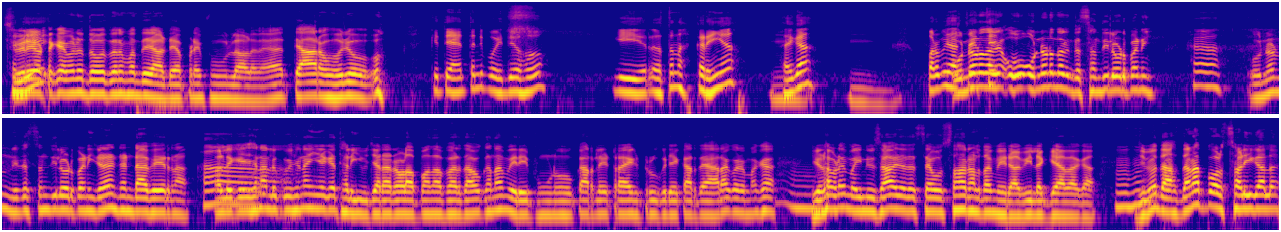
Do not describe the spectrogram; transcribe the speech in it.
ਸਵੇਰੇ ਉੱਠ ਕੇ ਮੈਨੂੰ ਦੋ ਤਿੰਨ ਬੰਦੇ ਆਡੇ ਆਪਣੇ ਫੋਨ ਲਾ ਲੈਣੇ ਤਿਆਰ ਹੋ ਜਾਓ ਕਿਤੇ ਐਂ ਤਾਂ ਨਹੀਂ ਪੁੱਛਦੇ ਉਹ ਕਿ ਰਤਨ ਘਰੇ ਆ? ਹੈਗਾ? ਹੂੰ। ਪਰ ਵੀ ਉਹਨਾਂ ਨੂੰ ਉਹ ਉਹਨਾਂ ਨੂੰ ਤਾਂ ਨਹੀਂ ਦੱਸਣ ਦੀ ਲੋੜ ਪੈਣੀ। ਹਾਂ। ਉਹਨਾਂ ਨੂੰ ਨਹੀਂ ਦੱਸਣ ਦੀ ਲੋੜ ਪੈਣੀ ਜਿਹੜਾ ਡੰਡਾ ਫੇਰਨਾ। ਲੋਕੇਸ਼ਨਾਂ ਲੋਕੇਸ਼ਨਾਂ ਹੀ ਹੈ ਕਿ ਥਲੀ ਵਿਚਾਰਾ ਰੌਲਾ ਪਾਉਂਦਾ ਫਿਰਦਾ ਉਹ ਕਹਿੰਦਾ ਮੇਰੇ ਫੋਨ ਉਹ ਕਰ ਲੈ ਟਰੈਕ ਟਰੂਕ ਜੇ ਕਰਦੇ ਸਾਰਾ ਕੁਝ ਮੈਂ ਕਿਹਾ ਜਿਹੜਾ ਉਹਨੇ ਮੈਨੂੰ ਸਾਹਿਬ ਦੱਸਿਆ ਉਸ ਹਿਸਾਬ ਨਾਲ ਤਾਂ ਮੇਰਾ ਵੀ ਲੱਗਿਆ ਵਾਗਾ ਜਿਵੇਂ ਉਹ ਦੱਸਦਾ ਨਾ ਪੁਲਿਸ ਵਾਲੀ ਗੱਲ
